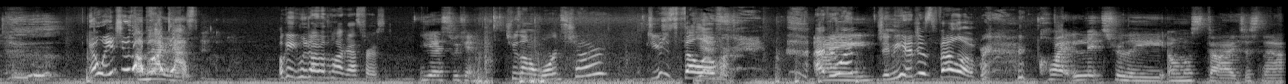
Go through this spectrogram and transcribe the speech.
oh, and she was on podcast. Okay, can we talk about the podcast first? Yes, we can. She was on awards chatter. You just fell Yes. over. Everyone, I- Jania just fell over. Quite literally, almost died just now.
